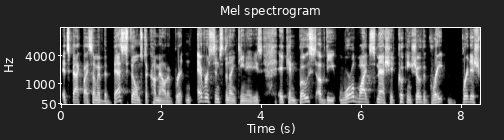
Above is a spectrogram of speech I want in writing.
It's backed by some of the best films to come out of Britain ever since the 1980s. It can boast of the worldwide smash hit cooking show, The Great British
